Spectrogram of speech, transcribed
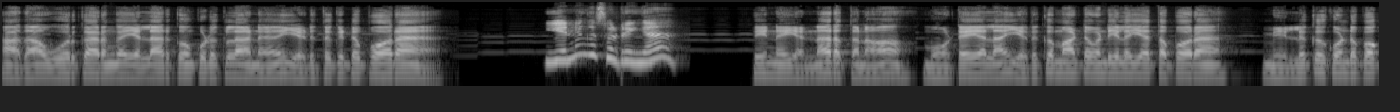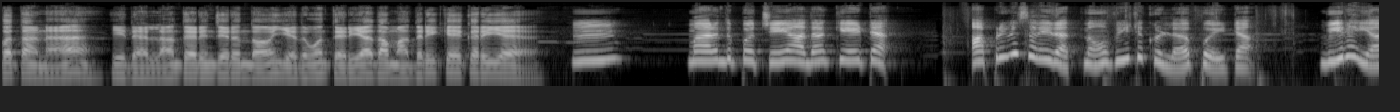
அதான் ஊர்க்காரங்க எல்லாருக்கும் கொடுக்கலான்னு எடுத்துக்கிட்டு போகிறேன் என்னங்க சொல்றீங்க? பின்ன என்ன ரத்தனம் மூட்டையெல்லாம் எதுக்கு மாட்டு வண்டியில் ஏற்ற போகிறேன் மில்லுக்கு கொண்டு போகத்தானே? இதெல்லாம் தெரிஞ்சிருந்தோம் எதுவும் தெரியாத மாதிரி கேட்குறியே ம் மறந்து போச்சு அதான் கேட்டேன். அப்படின்னு சொல்லி ரத்னம் வீட்டுக்குள்ள போயிட்டான் வீரையா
